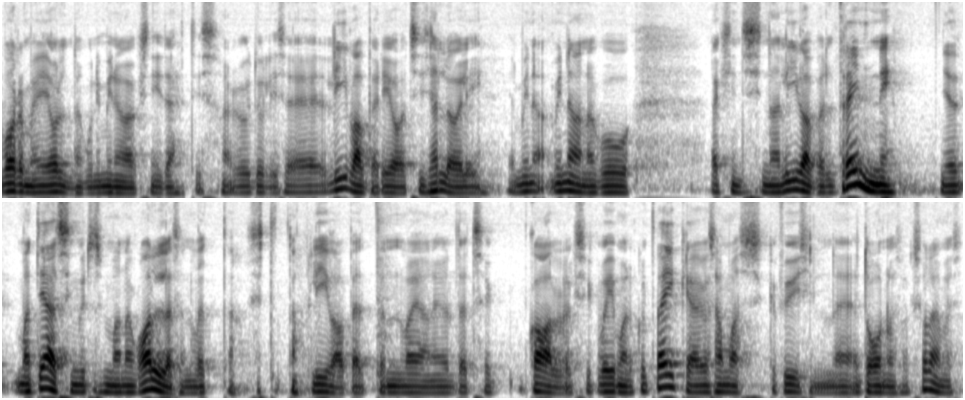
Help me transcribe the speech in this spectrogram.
vorm ei olnud nagu minu jaoks nii tähtis, aga kui tuli see liivaperiood, siis jälle oli ja mina, mina nagu läksin siis sinna liiva peale trenni ja ma teadsin, kuidas ma nagu alla saan võtta, sest et noh, liiva pealt on vaja nii-öelda, et see kaal oleks ikka võimalikult väike, aga samas sihuke füüsiline toonus oleks olemas.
